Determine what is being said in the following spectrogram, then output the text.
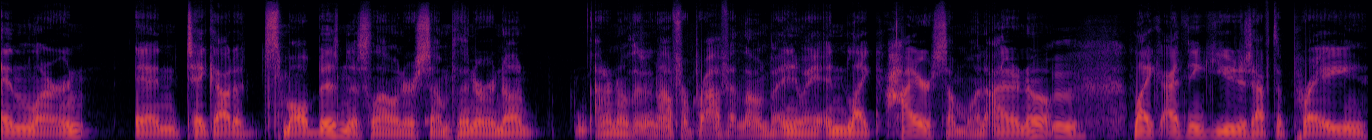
and learn and take out a small business loan or something or a non I don't know if there's an not for profit loan, but anyway, and like hire someone. I don't know. Hmm. Like I think you just have to pray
